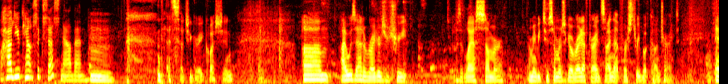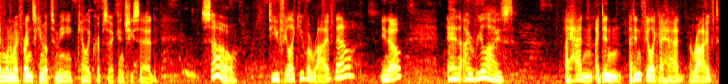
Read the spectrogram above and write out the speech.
how do you count success now then? That's such a great question. Um, I was at a writer's retreat. Was it last summer, or maybe two summers ago? Right after I had signed that first three book contract, and one of my friends came up to me, Kelly Kripsick, and she said, "So, do you feel like you've arrived now?" You know, and I realized I hadn't. I didn't. I didn't feel like I had arrived.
